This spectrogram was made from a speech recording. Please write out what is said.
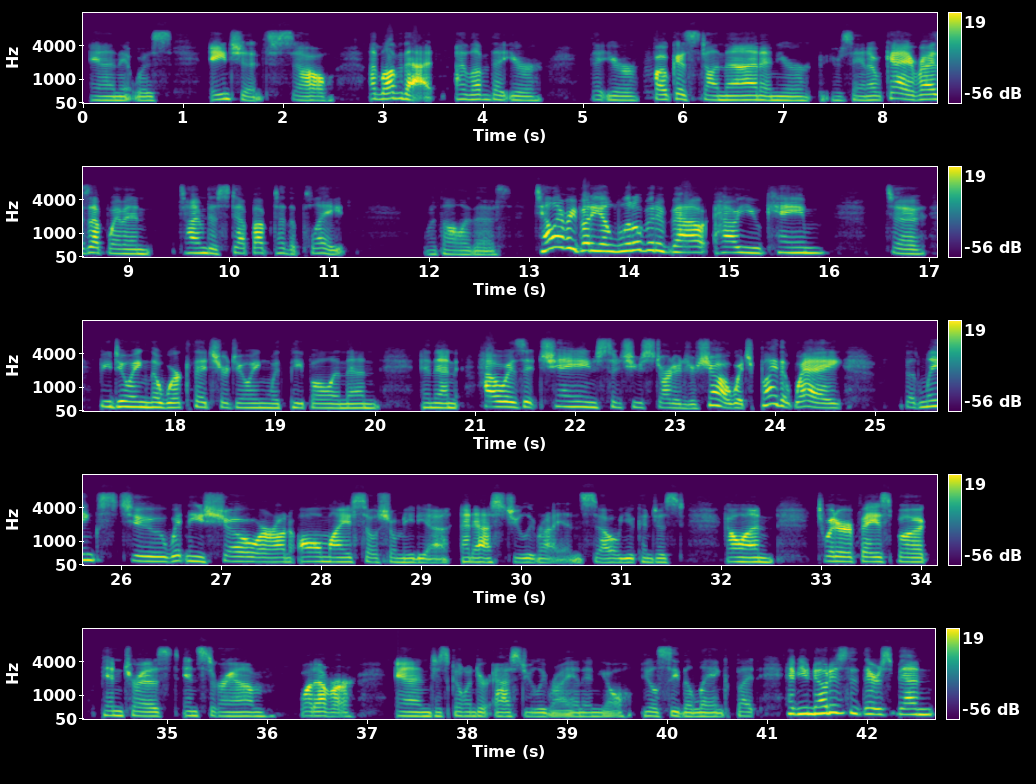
And it was ancient. So I love that. I love that you're that you're focused on that and you're you're saying, okay, rise up, women. Time to step up to the plate with all of this. Tell everybody a little bit about how you came to be doing the work that you're doing with people and then and then how has it changed since you started your show which by the way the links to Whitney's show are on all my social media at Ask Julie Ryan. So you can just go on Twitter, Facebook, Pinterest, Instagram, whatever, and just go under Ask Julie Ryan and you'll you'll see the link. But have you noticed that there's been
